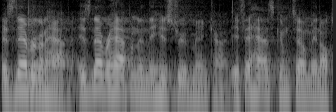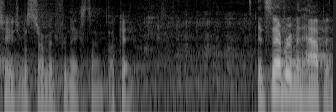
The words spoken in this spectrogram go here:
It's never going to happen. It's never happened in the history of mankind. If it has, come tell me and I'll change my sermon for next time. Okay. It's never even happened.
